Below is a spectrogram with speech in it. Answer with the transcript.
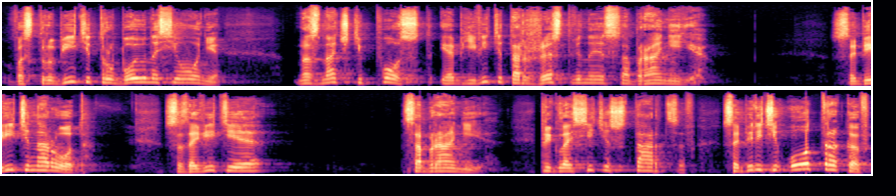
«Вострубите трубою на Сионе, назначьте пост и объявите торжественное собрание. Соберите народ, созовите собрание, пригласите старцев, соберите отроков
